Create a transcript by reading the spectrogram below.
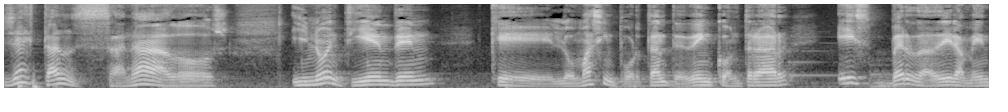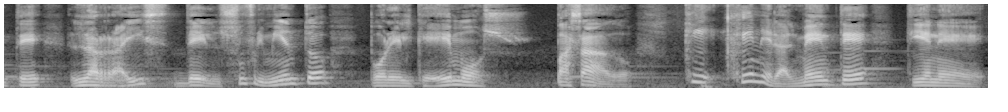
ya están sanados y no entienden que lo más importante de encontrar es verdaderamente la raíz del sufrimiento por el que hemos pasado, que generalmente tiene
